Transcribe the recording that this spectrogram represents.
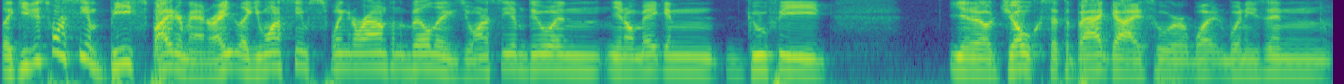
like you just want to see him be Spider-Man right like you want to see him swinging around from the buildings you want to see him doing you know making goofy you know jokes at the bad guys who are when, when he's in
